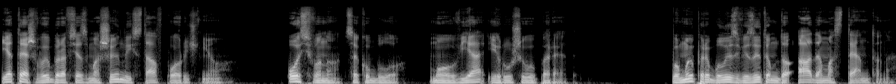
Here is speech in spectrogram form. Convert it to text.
Я теж вибрався з машини і став поруч нього. Ось воно, це кубло, мовив я і рушив уперед. Бо ми прибули з візитом до Адама Стентона.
